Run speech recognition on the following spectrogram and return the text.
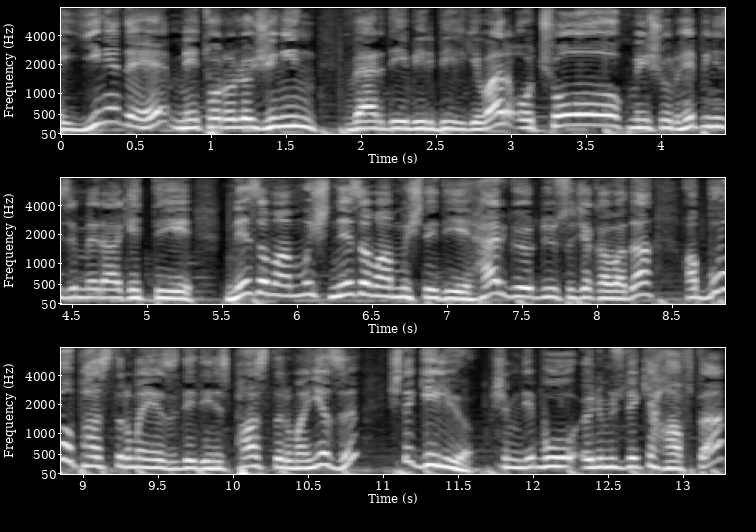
yine de meteorolojinin verdiği bir bilgi var. O çok meşhur hepinizin merak ettiği ne zamanmış ne zamanmış dediği her gördüğü sıcak havada ha bu mu pastırma yazı dediğiniz pastırma yazı işte geliyor. Şimdi bu önümüzdeki hafta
